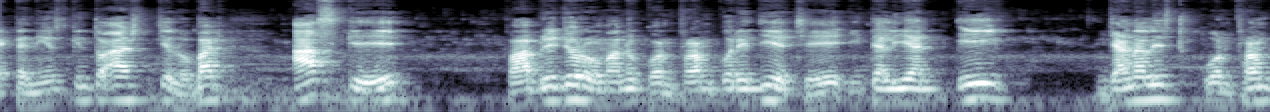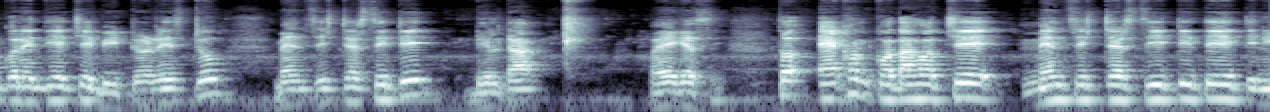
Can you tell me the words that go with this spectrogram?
একটা নিউজ কিন্তু আসছিল। বাট আজকে ফাব্রিজো রোমানো কনফার্ম করে দিয়েছে ইতালিয়ান এই জার্নালিস্ট কনফার্ম করে দিয়েছে Vitor Reis to Manchester City ডিলটা হয়ে গেছে। তো এখন কথা হচ্ছে ম্যানচেস্টার সিটিতে তিনি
